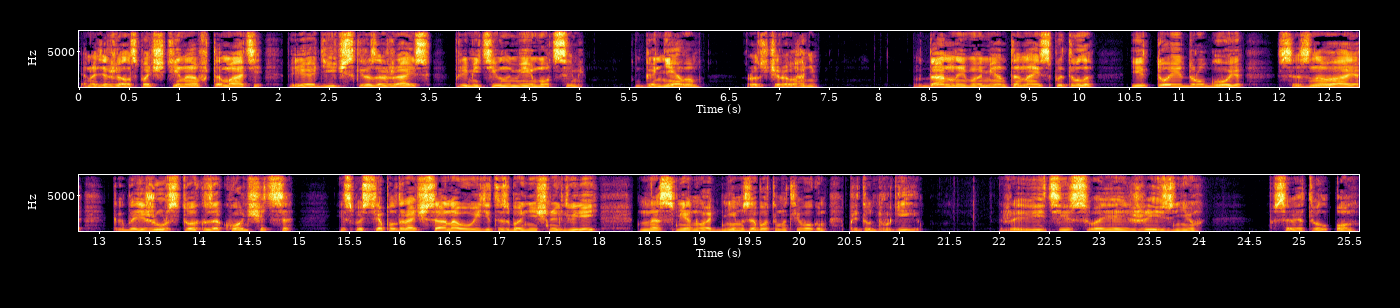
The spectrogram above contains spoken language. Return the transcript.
и она держалась почти на автомате, периодически разражаясь примитивными эмоциями — гневом, разочарованием. В данный момент она испытывала и то, и другое — сознавая, когда дежурство закончится, и спустя полтора часа она выйдет из больничных дверей, на смену одним заботам и тревогам придут другие. «Живите своей жизнью», — посоветовал он,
